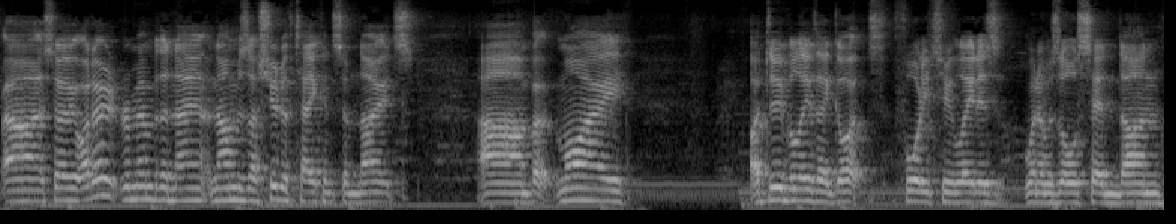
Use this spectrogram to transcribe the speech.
So I don't remember the na- numbers. I should have taken some notes, um, but my I do believe they got 42 liters when it was all said and done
